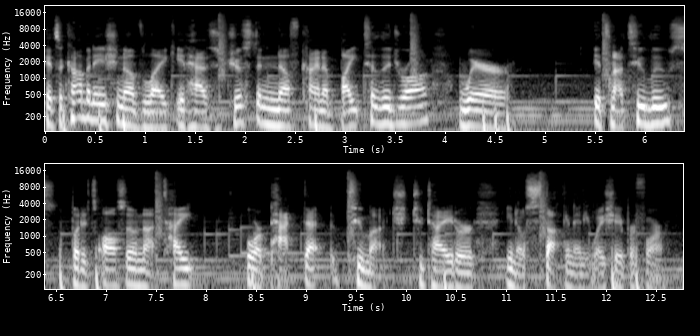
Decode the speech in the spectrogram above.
it's a combination of like it has just enough kind of bite to the draw where it's not too loose, but it's also not tight or packed too much, too tight or you know stuck in any way, shape, or form.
